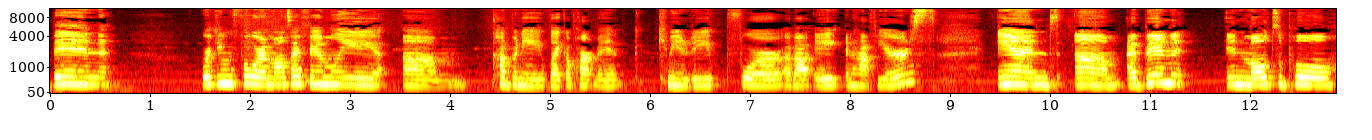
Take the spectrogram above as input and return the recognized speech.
been working for a multifamily um, company, like apartment community, for about eight and a half years. And um, I've been in multiple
